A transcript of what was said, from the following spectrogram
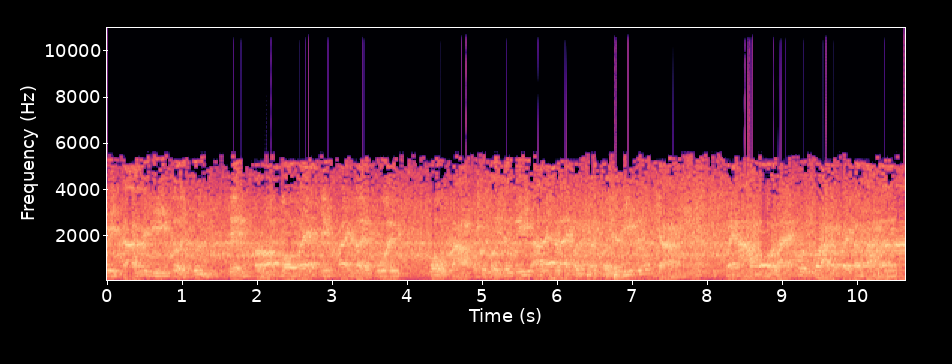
เหตุการณ์ไม่ดีเกิดขึ้น เช่นทะเลาะบอแวะเจ็บไข้ไข้ป่วยโชคราภป่วยจะมีอะไรอะไรก็เกิดขึ้นดีทุกอย่างไปหาหมอหลายคนว่ากัไปต่างๆนานา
